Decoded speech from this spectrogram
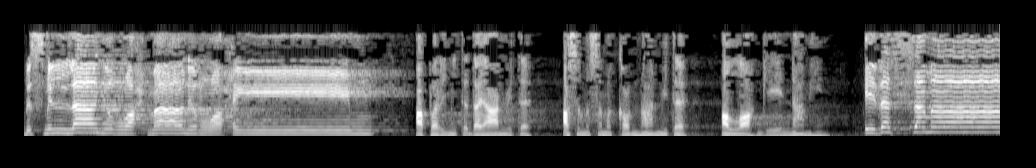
بسم الله الرحمن الرحيم අපරිමිත දයාන්විත අසමසම කරුණාන්විත අල්ලාහ්ගේ නාමයෙන් إذا السماء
